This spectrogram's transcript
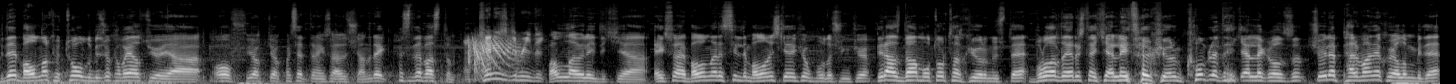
Bir de balonlar kötü oldu bizi çok havaya atıyor ya. Of yok yok pes ettim Express şu an. Direkt pesete bastım. Keniz gibiydik. Vallahi öyleydik ya. Express balonları sildim. Balon hiç gerek yok burada çünkü. Biraz daha motor takıyorum üste. Buralarda yarış tekerleği takıyorum. Komple tekerlek olsun. Şöyle pervane koyalım bir de.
